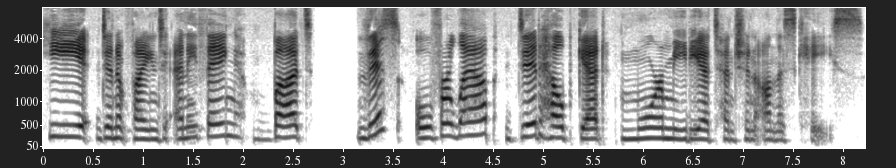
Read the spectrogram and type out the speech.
He didn't find anything, but this overlap did help get more media attention on this case.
